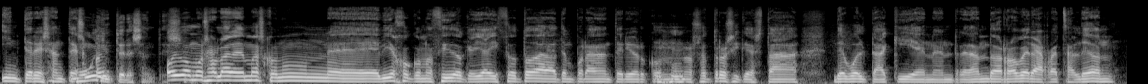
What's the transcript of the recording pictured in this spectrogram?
interesantes. Muy hoy, interesantes. Hoy vamos a hablar además con un eh, viejo conocido que ya hizo toda la temporada anterior con nosotros y que está de vuelta aquí en Enredando. Robert Arrachaldeón.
